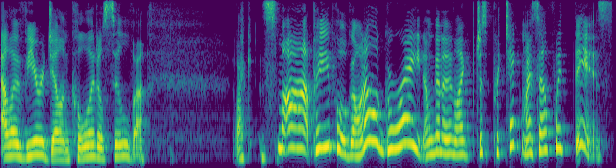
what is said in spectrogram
aloe vera gel and colloidal silver. Like smart people going, Oh, great. I'm going to like just protect myself with this.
